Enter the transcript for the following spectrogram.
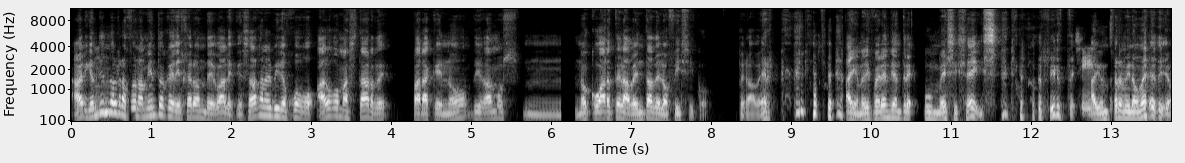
A ver, yo entiendo el razonamiento que dijeron de, vale, que salga en el videojuego algo más tarde para que no, digamos, mm, no coarte la venta de lo físico. Pero a ver, hay una diferencia entre un mes y seis, quiero decirte. Sí. Hay un término medio.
